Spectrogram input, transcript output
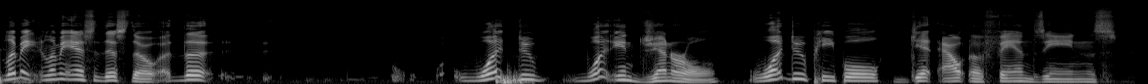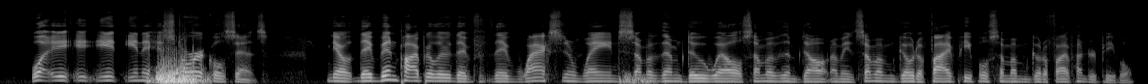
let me let me ask this though. The what do what in general what do people get out of fanzines? Well, it, it, in a historical sense, you know they've been popular they've they've waxed and waned some of them do well some of them don't i mean some of them go to five people some of them go to 500 people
